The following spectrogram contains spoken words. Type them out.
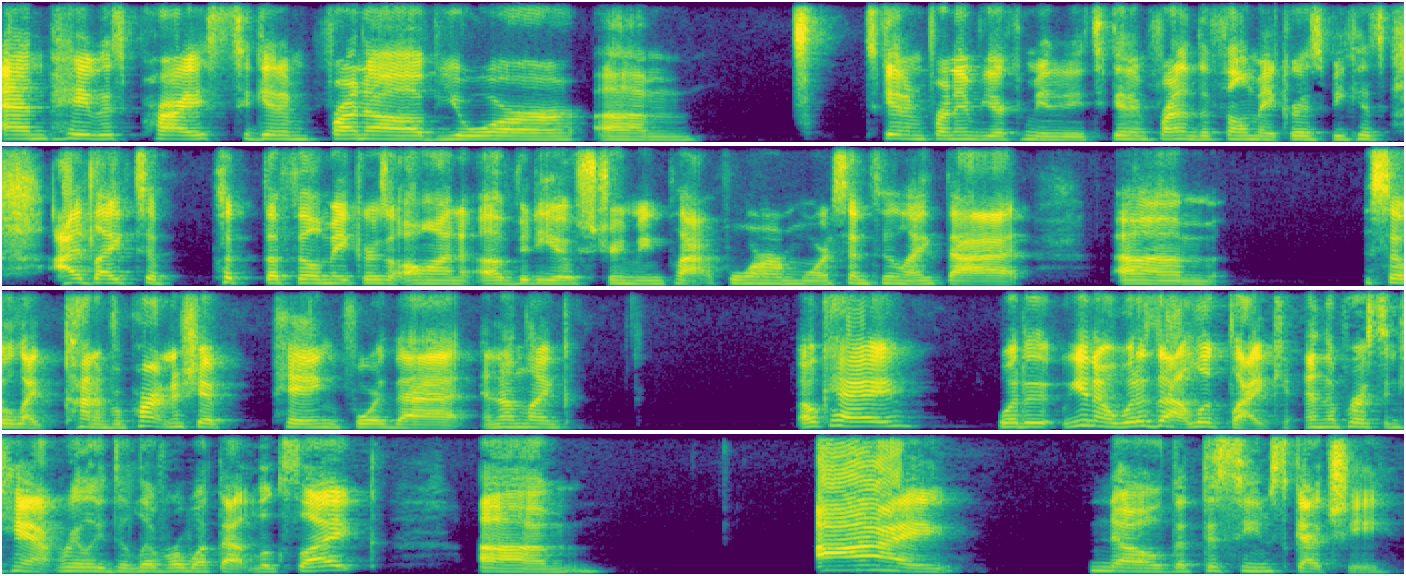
and pay this price to get in front of your um, to get in front of your community, to get in front of the filmmakers, because I'd like to put the filmmakers on a video streaming platform or something like that. Um, so like kind of a partnership paying for that. And I'm like, okay, what you know, what does that look like? And the person can't really deliver what that looks like. Um, I know that this seems sketchy.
